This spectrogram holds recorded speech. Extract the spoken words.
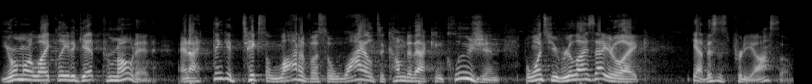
you're more likely to get promoted. And I think it takes a lot of us a while to come to that conclusion, but once you realize that, you're like, yeah, this is pretty awesome.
